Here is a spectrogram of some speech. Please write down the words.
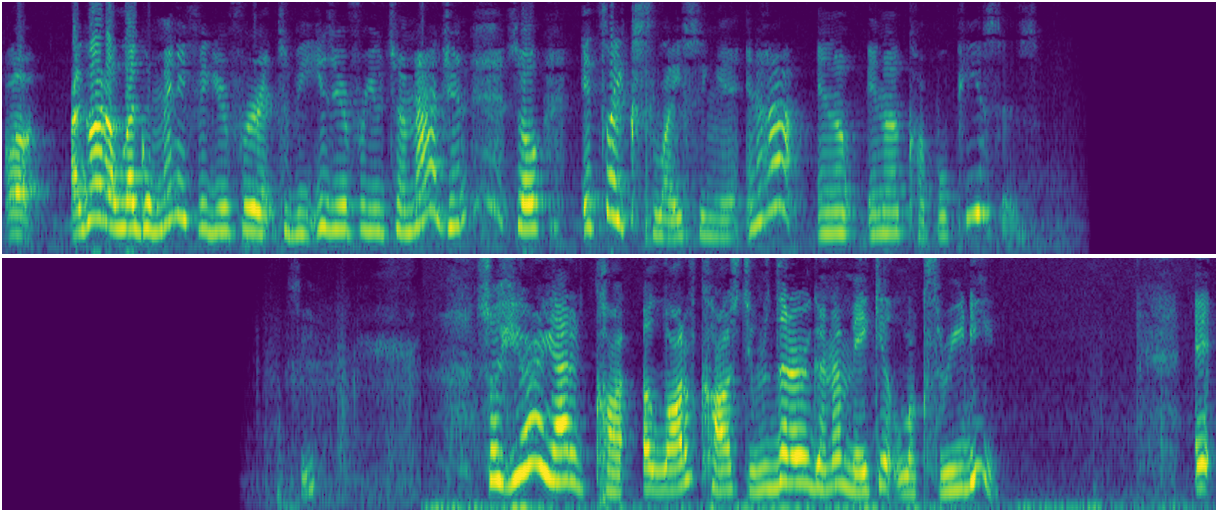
Uh, I got a Lego minifigure for it to be easier for you to imagine. So it's like slicing it in half in a in a couple pieces. See? So here I added a lot of costumes that are gonna make it look 3D. It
